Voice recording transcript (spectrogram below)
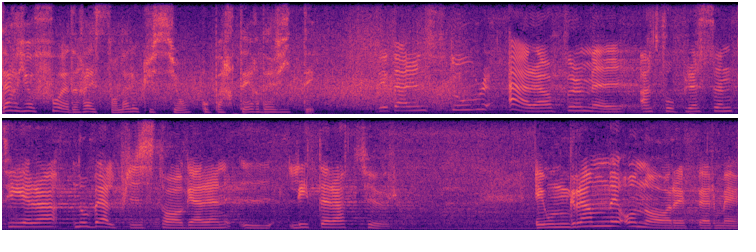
Dario Fo adresse son allocution au parterre d'invités. Det är en stor ära för mig att få presentera Nobelpristagaren i litteratur. È un grande onore per me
